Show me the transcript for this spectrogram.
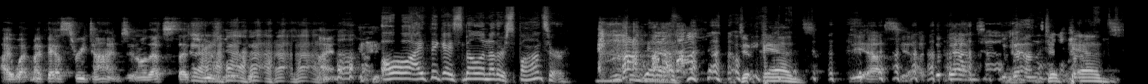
I wet my pants three times. You know, that's that's usually. Oh, I think I smell another sponsor. We can get a- Depends. yes, yeah, depends, depends. Depends.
